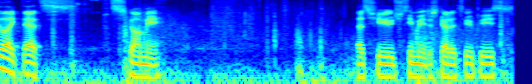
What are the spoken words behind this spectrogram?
feel like that's scummy. That's huge. Teammate just got a two piece.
